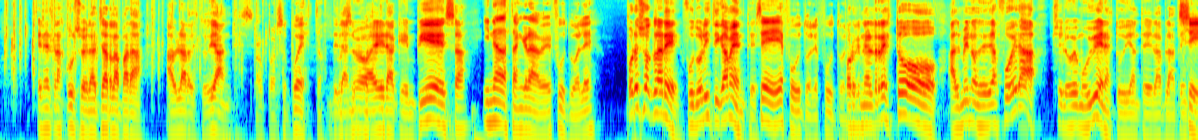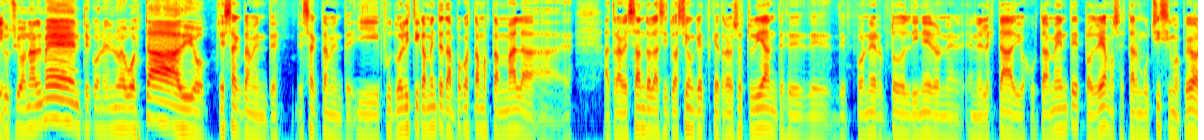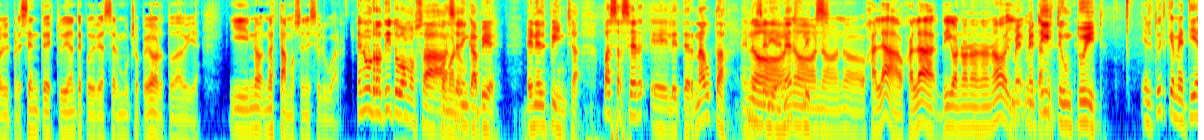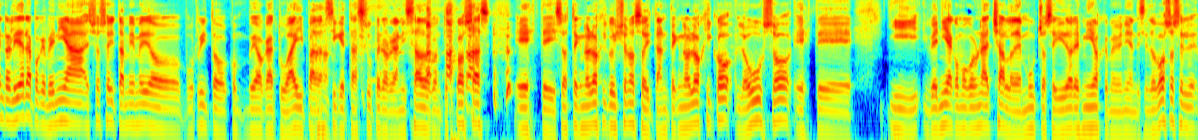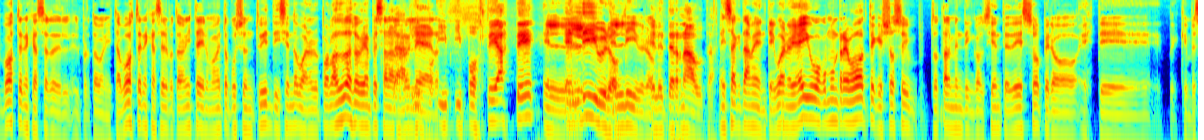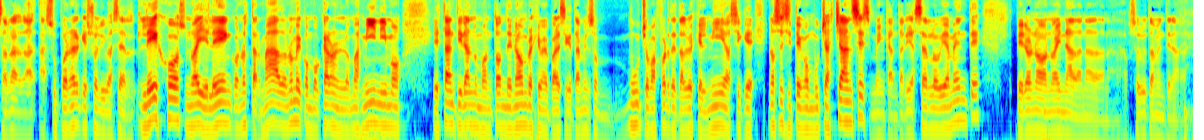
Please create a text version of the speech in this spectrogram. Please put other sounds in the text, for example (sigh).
en el transcurso de la charla para hablar de estudiantes. Por, por supuesto. De por la supuesto. nueva era que empieza. Y nada es tan grave, fútbol, ¿eh? Por eso aclaré, futbolísticamente. Sí, es fútbol, es fútbol. Porque en el resto, al menos desde afuera, se lo ve muy bien a Estudiantes de La Plata. Sí. Institucionalmente, con el nuevo estadio. Exactamente, exactamente. Y futbolísticamente tampoco estamos tan mal a- a- atravesando la situación que, que atravesó estudiantes de, de- de poner todo el dinero en el, en el estadio, justamente. Podríamos estar muchísimo peor. El presente de estudiantes podría ser mucho peor todavía. Y no, no estamos en ese lugar. En un ratito vamos a ¿Cómo hacer no? hincapié en el pincha. ¿Vas a ser eh, el Eternauta en la serie de Netflix? no, no, no. Ojalá, ojalá. Digo, no, no, no, no. Y Me- metiste un tuit. El tweet que metí en realidad era porque venía, yo soy también medio burrito, veo acá tu iPad, así que estás súper organizado con tus cosas, (laughs) este, y sos tecnológico y yo no soy tan tecnológico, lo uso, este, y, y venía como con una charla de muchos seguidores míos que me venían diciendo, vos sos el, vos tenés que ser el, el protagonista, vos tenés que ser el protagonista, y en un momento puse un tweet diciendo, bueno, por las dudas lo voy a empezar a releer. y, y- y posteaste el, El- libro. el libro. El Eternauta. Exactamente. Y bueno, y ahí hubo como un rebote que yo soy totalmente inconsciente de eso, pero este que empezaron a, a suponer que yo lo iba a hacer lejos, no hay elenco, no está armado, no me convocaron en lo más mínimo, están tirando un montón de nombres que me parece que también son mucho más fuertes tal vez que el mío, así que no sé si tengo muchas chances, me encantaría hacerlo obviamente, pero no, no hay nada, nada, nada, absolutamente nada.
